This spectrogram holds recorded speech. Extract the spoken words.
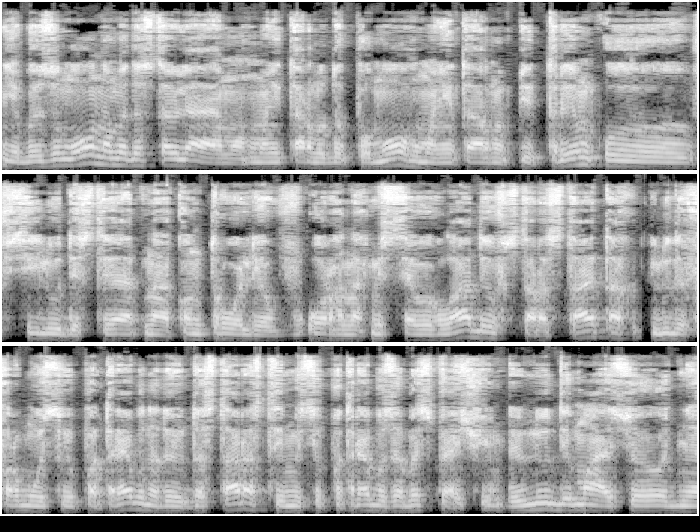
Ні, безумовно, ми доставляємо гуманітарну допомогу, гуманітарну підтримку. Всі люди стоять на контролі в органах місцевої влади, в старостатах. Люди формують свої потреби, надають до старости, і ми цю потребу забезпечуємо. Люди мають сьогодні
